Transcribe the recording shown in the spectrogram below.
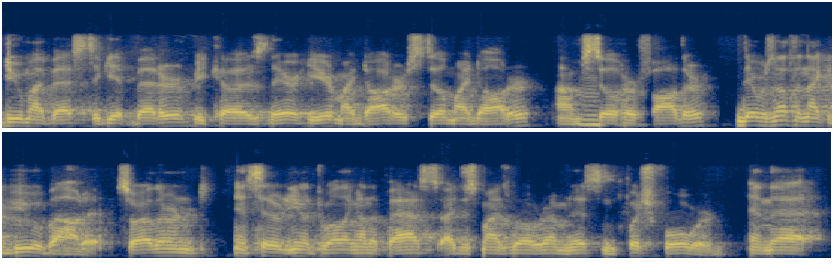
do my best to get better because they're here. My daughter's still my daughter. I'm still mm-hmm. her father. There was nothing I could do about it. So I learned instead of, you know, dwelling on the past, I just might as well reminisce and push forward. And that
